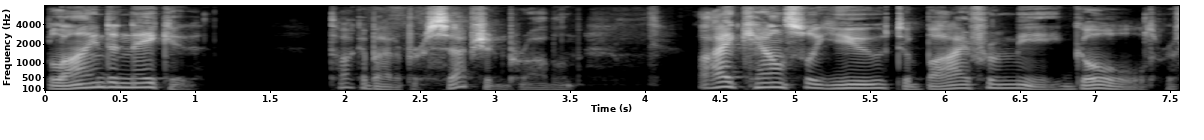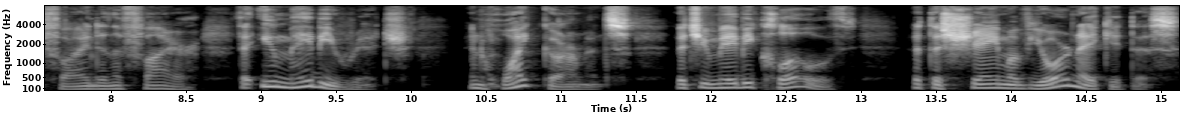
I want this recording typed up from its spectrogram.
blind, and naked. Talk about a perception problem. I counsel you to buy from me gold refined in the fire, that you may be rich and white garments, that you may be clothed, that the shame of your nakedness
